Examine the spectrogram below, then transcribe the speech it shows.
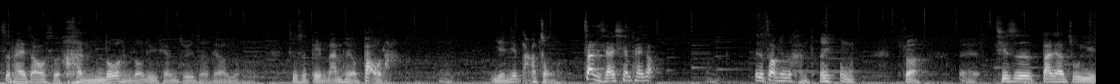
自拍照是很多很多女权主义者都要用的，就是被男朋友暴打，眼睛打肿了，站起来先拍照。这个照片是很多用的，是吧？呃，其实大家注意，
